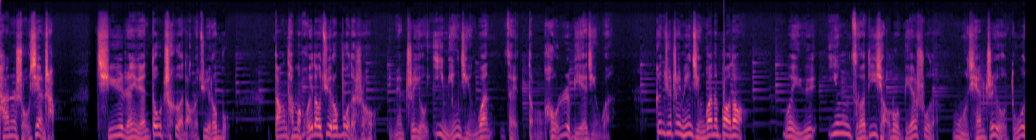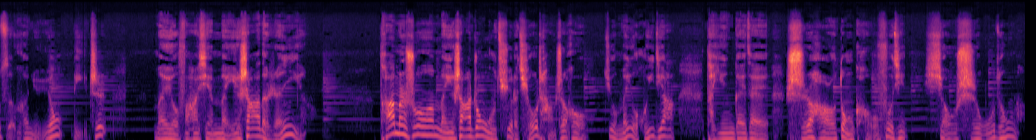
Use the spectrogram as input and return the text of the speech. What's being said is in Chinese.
看守现场，其余人员都撤到了俱乐部。当他们回到俱乐部的时候，里面只有一名警官在等候日比野警官。根据这名警官的报道，位于英泽低小路别墅的目前只有独子和女佣李枝，没有发现美莎的人影。他们说，美莎中午去了球场之后就没有回家，她应该在十号洞口附近。消失无踪了。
